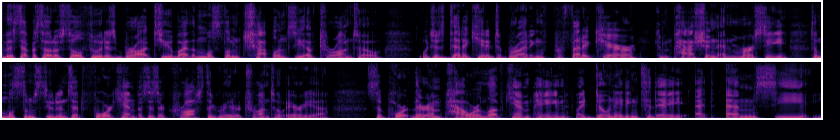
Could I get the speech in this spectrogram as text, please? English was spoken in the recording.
This episode of Soul Food is brought to you by the Muslim Chaplaincy of Toronto, which is dedicated to providing prophetic care, compassion, and mercy to Muslim students at four campuses across the Greater Toronto Area. Support their Empower Love campaign by donating today at mcuft.com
